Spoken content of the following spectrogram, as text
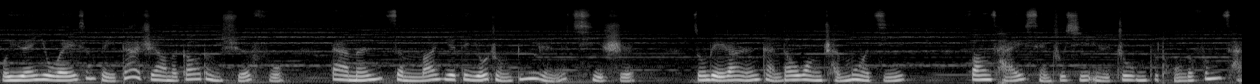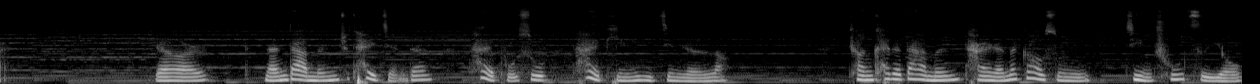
我原以为像北大这样的高等学府，大门怎么也得有种逼人的气势，总得让人感到望尘莫及，方才显出其与众不同的风采。然而，南大门却太简单、太朴素、太平易近人了。敞开的大门坦然地告诉你：进出自由。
